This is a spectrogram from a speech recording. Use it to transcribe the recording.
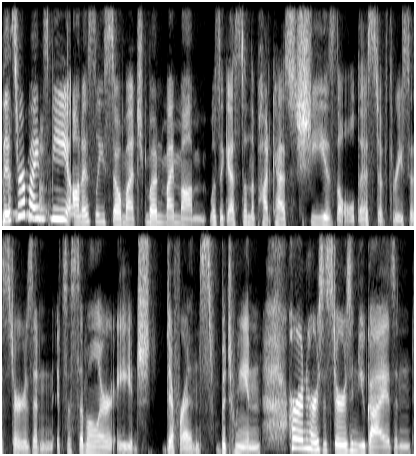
this reminds me honestly so much when my mom was a guest on the podcast she is the oldest of three sisters and it's a similar age difference between her and her sisters and you guys and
